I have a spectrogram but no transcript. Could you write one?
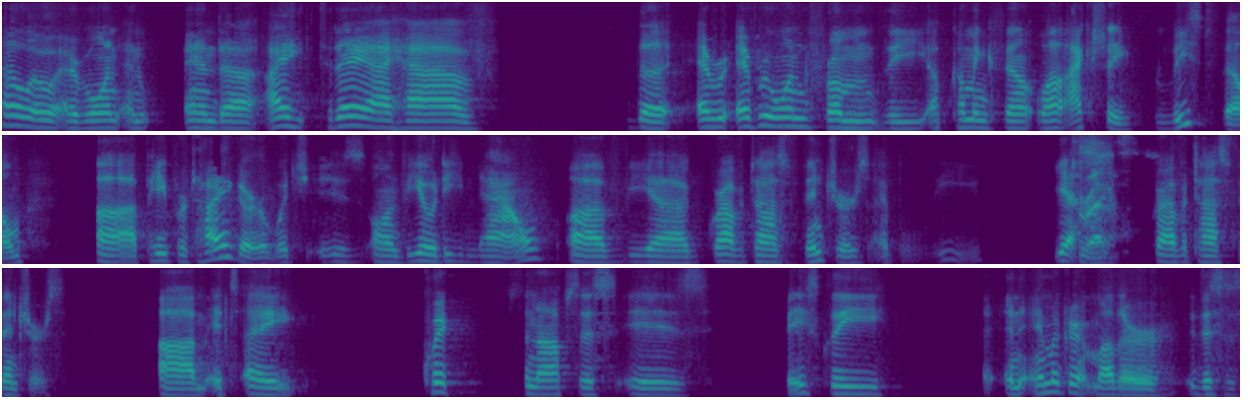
Hello, everyone, and and uh, I today I have the every, everyone from the upcoming film, well, actually released film, uh, Paper Tiger, which is on VOD now uh, via Gravitas Ventures, I believe. Yes, Correct. Gravitas Ventures. Um, it's a quick synopsis is basically an immigrant mother. This is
